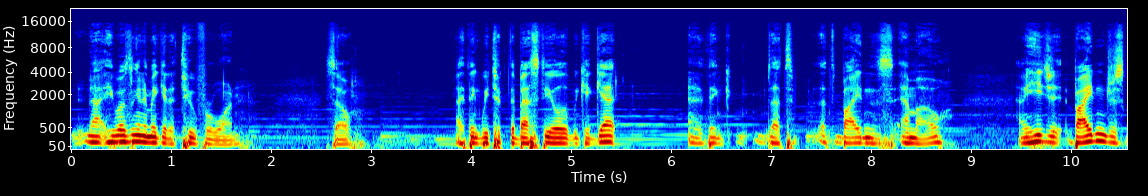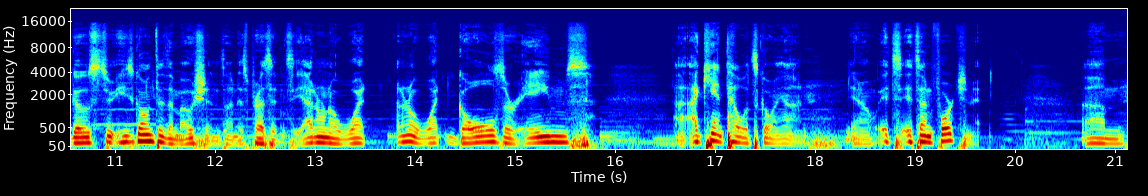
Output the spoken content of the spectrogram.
Not, he wasn't going to make it a two for one. So, I think we took the best deal that we could get, and I think that's that's Biden's mo. I mean, he just, Biden just goes through. He's going through the motions on his presidency. I don't know what I don't know what goals or aims. I, I can't tell what's going on. You know, it's it's unfortunate. Um,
